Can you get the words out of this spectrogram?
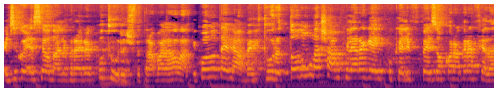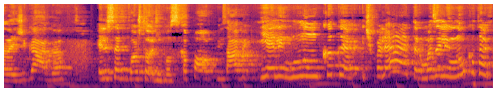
ele se conheceu na Livraria Cultura, a gente foi trabalhar lá. E quando teve a abertura, todo mundo achava que ele era gay, porque ele fez uma coreografia da Lady Gaga. Ele sempre gostou de música pop, sabe? E ele nunca teve. Tipo, ele é hétero, mas ele nunca teve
